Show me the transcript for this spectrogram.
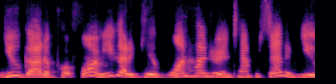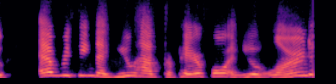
You got to perform. You got to give 110% of you everything that you have prepared for and you have learned.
